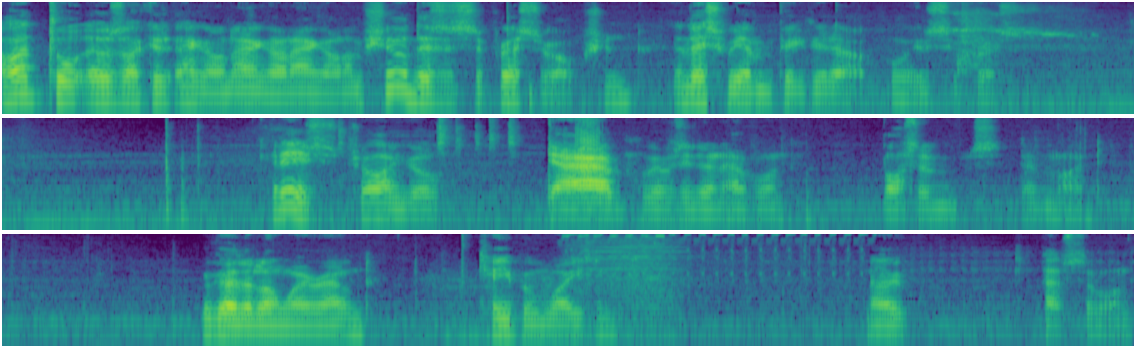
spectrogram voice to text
I thought there was like a. Hang on, hang on, hang on. I'm sure there's a suppressor option. Unless we haven't picked it up. What is suppressor? It is. Triangle. Damn, we obviously don't have one. Bottoms. Never mind. We'll go the long way around. Keep them waiting. No, that's the one.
